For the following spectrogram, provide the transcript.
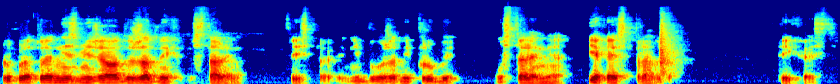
Prokuratura nie zmierzała do żadnych ustaleń w tej sprawie. Nie było żadnej próby ustalenia, jaka jest prawda tej kwestii.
